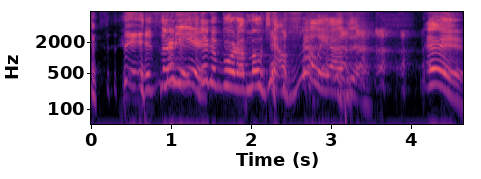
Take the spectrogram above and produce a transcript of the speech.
in 30 nigga, years. Nigga brought up Motown Philly out there. Yeah.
